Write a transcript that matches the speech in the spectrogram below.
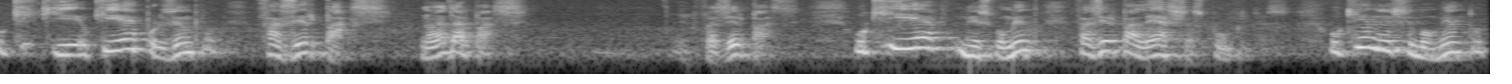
O que, que, é, o que é, por exemplo, fazer passe? Não é dar passe. É fazer passe. O que é, nesse momento, fazer palestras públicas? O que é, nesse momento,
